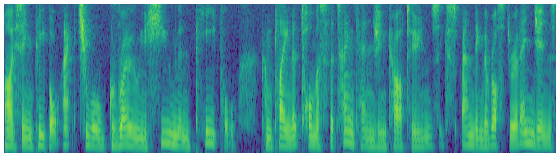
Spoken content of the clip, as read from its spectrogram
I've seen people, actual grown human people, complain that Thomas the Tank Engine cartoons expanding the roster of engines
